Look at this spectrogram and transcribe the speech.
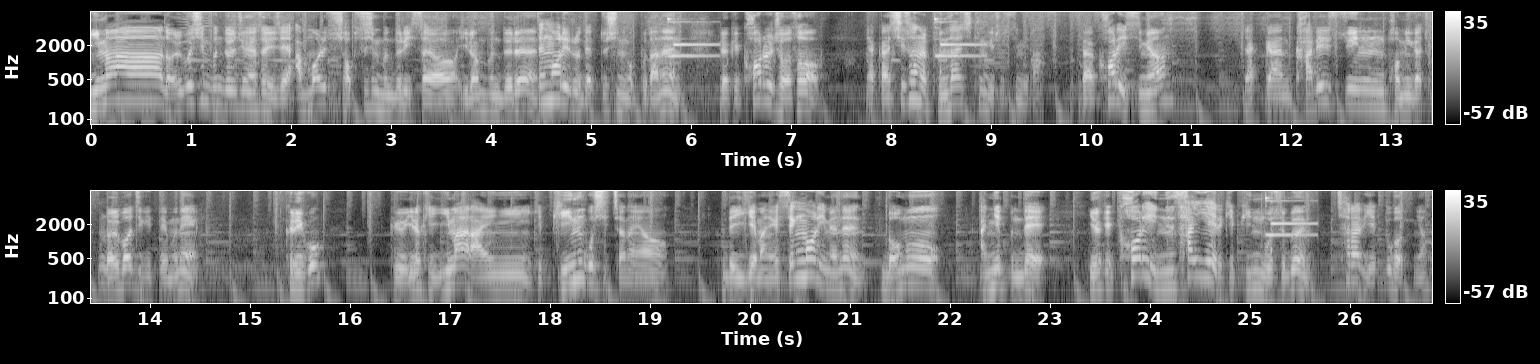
이마 넓으신 분들 중에서 이제 앞머리 숱이 없으신 분들이 있어요. 이런 분들은 생머리로 냅두시는 것보다는 이렇게 컬을 줘서 약간 시선을 분산시키는 게 좋습니다. 그러니까 컬이 있으면 약간 가릴 수 있는 범위가 조금 넓어지기 때문에 그리고 그 이렇게 이마 라인이 이렇게 비는 곳이 있잖아요. 근데 이게 만약에 생머리면은 너무 안 예쁜데 이렇게 컬이 있는 사이에 이렇게 빈 모습은 차라리 예쁘거든요.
